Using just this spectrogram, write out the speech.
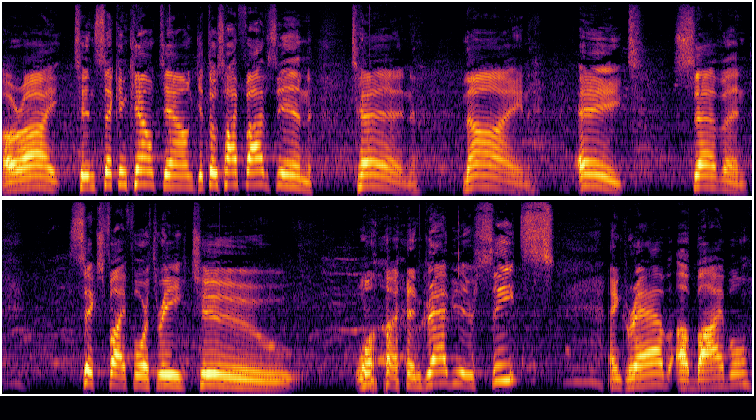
All right, 10 second countdown. Get those high fives in. 10, 9, 8, 7, 6, 5, 4, 3, 2, 1. grab your seats and grab a Bible.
